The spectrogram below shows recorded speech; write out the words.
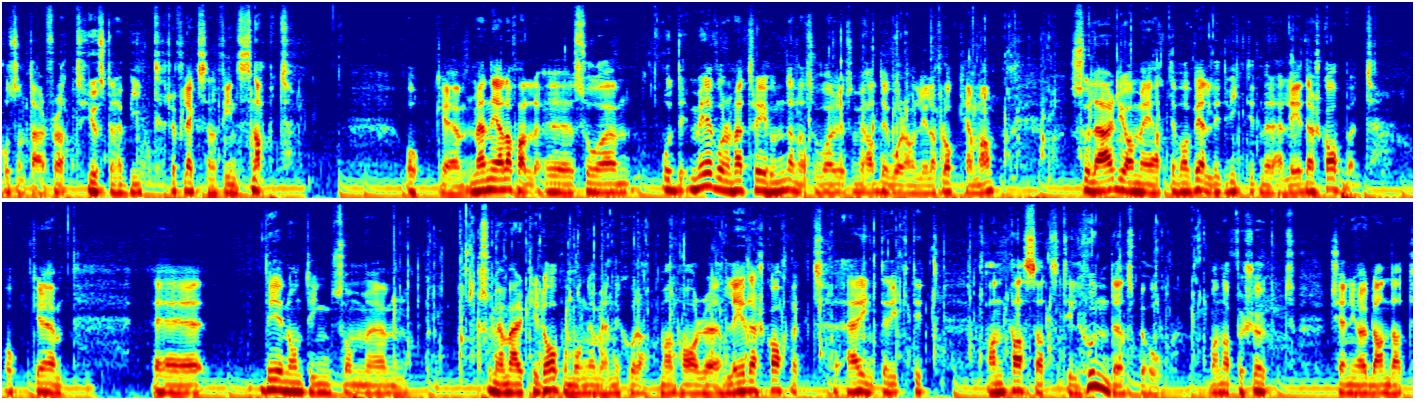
och sånt där för att just den här bitreflexen finns snabbt. Och, eh, men i alla fall eh, så eh, och med de här tre hundarna så var det som vi hade i vår lilla flock hemma. Så lärde jag mig att det var väldigt viktigt med det här ledarskapet. Och eh, det är någonting som, eh, som jag märker idag på många människor att man har eh, ledarskapet är inte riktigt anpassat till hundens behov. Man har försökt känner jag ibland att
